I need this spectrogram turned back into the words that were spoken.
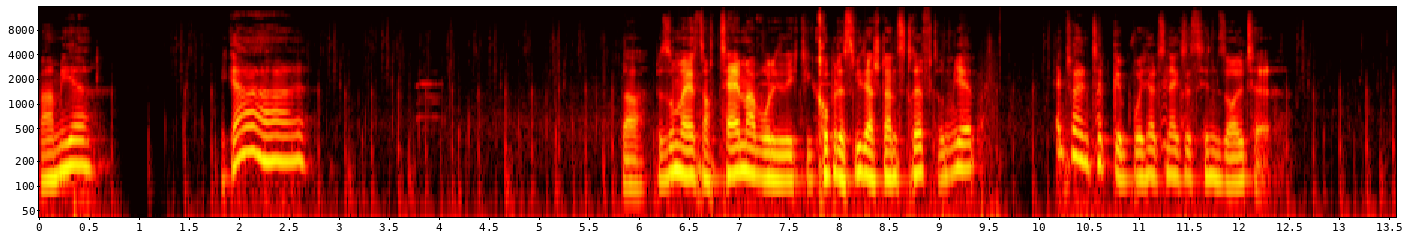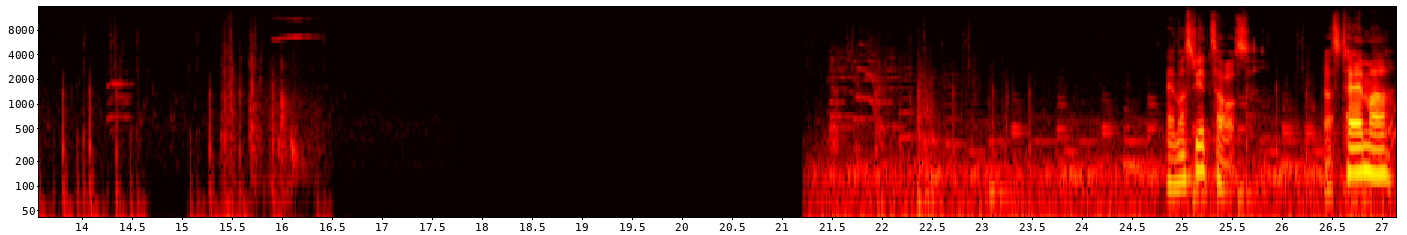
War mir egal. So, besuchen wir jetzt noch Thelma, wo sich die Gruppe des Widerstands trifft und mir eventuell einen Tipp gibt, wo ich als nächstes hin sollte. Thelmas Wirtshaus. Das Thelma.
